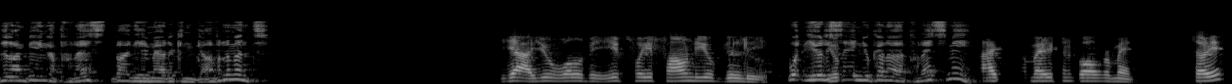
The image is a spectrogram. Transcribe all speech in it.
that I'm being oppressed by the American government. Yeah, you will be if we found you guilty What you're You- saying? You're gonna oppress me? the American government. Sorry?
